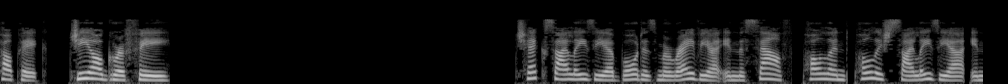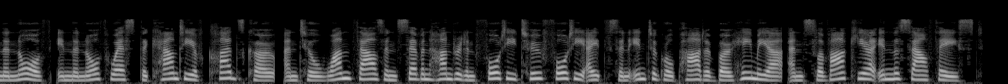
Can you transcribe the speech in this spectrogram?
Topic: Geography. Czech Silesia borders Moravia in the south, Poland Polish Silesia in the north in the northwest the county of Kladsko, until 1742 48 an integral part of Bohemia and Slovakia in the southeast.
